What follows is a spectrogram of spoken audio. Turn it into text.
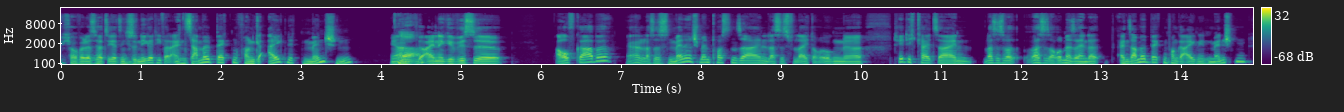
ich hoffe, das hört sich jetzt nicht so negativ an, ein Sammelbecken von geeigneten Menschen, ja, ja. für eine gewisse Aufgabe, ja, lass es ein Managementposten sein, lass es vielleicht auch irgendeine Tätigkeit sein, lass es was, was es auch immer sein, ein Sammelbecken von geeigneten Menschen,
